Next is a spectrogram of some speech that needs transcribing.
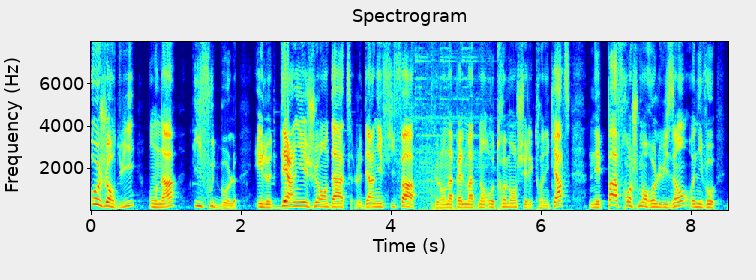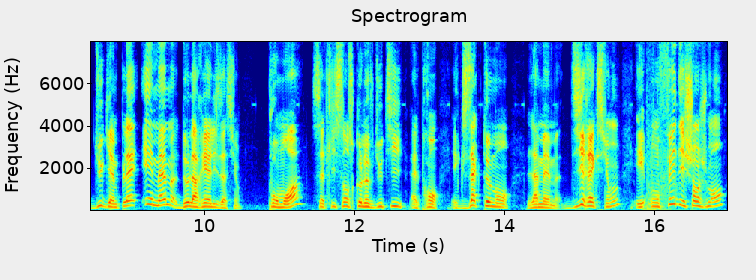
Aujourd'hui, on a eFootball. Et le dernier jeu en date, le dernier FIFA, que l'on appelle maintenant autrement chez Electronic Arts, n'est pas franchement reluisant au niveau du gameplay et même de la réalisation. Pour moi, cette licence Call of Duty, elle prend exactement la même direction et on fait des changements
